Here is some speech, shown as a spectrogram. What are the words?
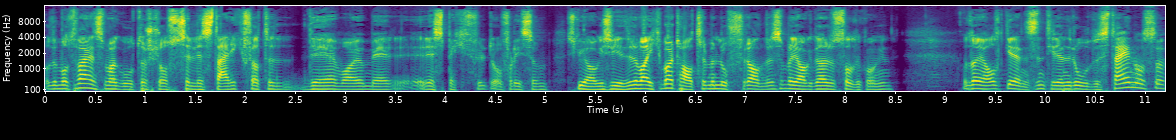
Og det måtte være en som var god til å slåss eller sterk, for det, det var jo mer respektfullt overfor de som skulle jages videre. Det var ikke bare tatere, men loffer og andre som ble jagd av Stoddekongen. Og da gjaldt grensen til en rodestein, også,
